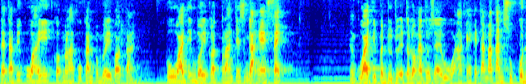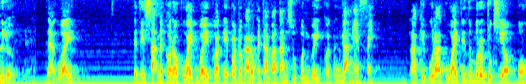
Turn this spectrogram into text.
nah tapi Kuwait kok melakukan pemboikotan? Kuwait ini boikot Prancis nggak ngefek yang Kuwait itu penduduk itu ngatur saya akeh kecamatan sukun dulu nggak Kuwait jadi sak negara Kuwait boykot, ini pada karo kecamatan sukun boykot enggak ngefek. Lagi pula Kuwait itu produksi apa?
